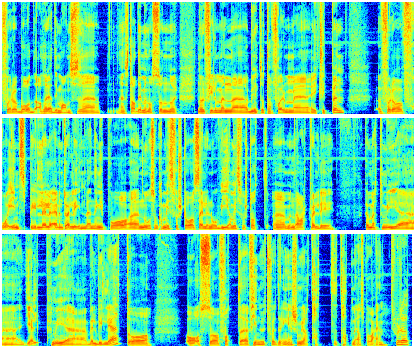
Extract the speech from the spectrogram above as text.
for å både allerede i manusstadiet, men også når, når, filmen eh, begynte å ta form eh, i klippen. For å få innspill eller eventuelle innvendinger på noe som kan misforstås, eller noe vi har misforstått. Men det har vært veldig Vi har møtt mye hjelp, mye velvillighet. og og også fått eh, fine utfordringer som vi har tatt, tatt med oss på veien. Tror du at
